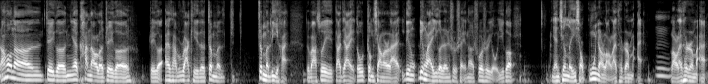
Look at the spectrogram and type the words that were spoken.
然后呢，这个你也看到了这个这个 Asap Rocky 的这么。这么厉害，对吧？所以大家也都争相而来。另另外一个人是谁呢？说是有一个年轻的一小姑娘老来他这儿买，嗯，老来他这儿买。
